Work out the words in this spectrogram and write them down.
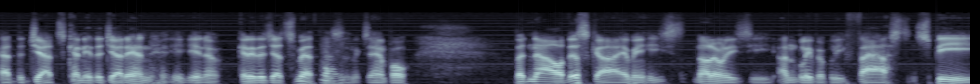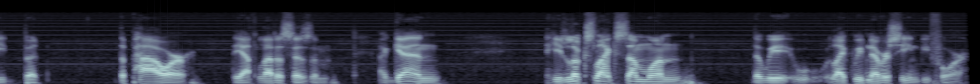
had the Jets, Kenny the Jet and, you know, Kenny the Jet Smith right. is an example. But now this guy, I mean, he's not only is he unbelievably fast and speed, but the power, the athleticism. Again, he looks like someone that we like we've never seen before.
